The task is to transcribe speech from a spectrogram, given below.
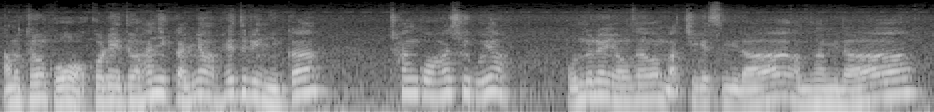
아무튼 그거 업그레이드 하니까요 해드리니까 참고하시고요. 오늘의 영상은 마치겠습니다. 감사합니다.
